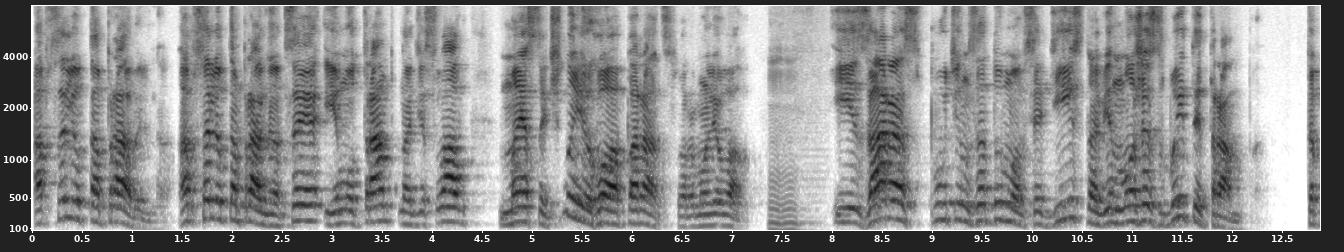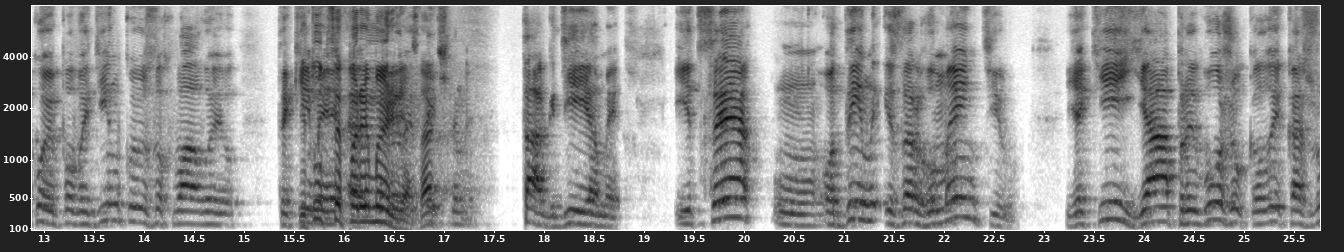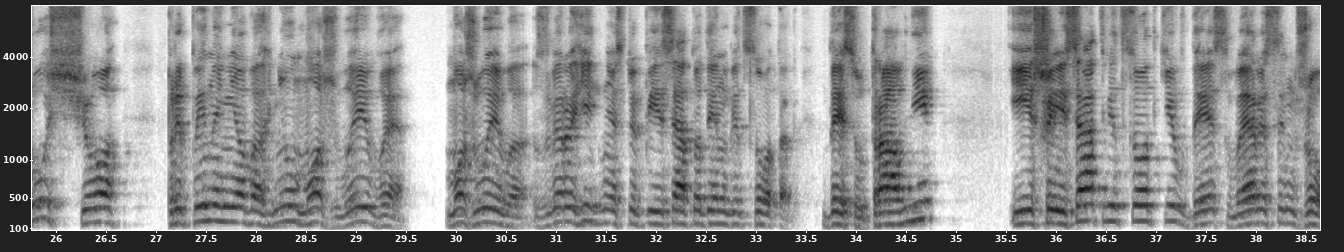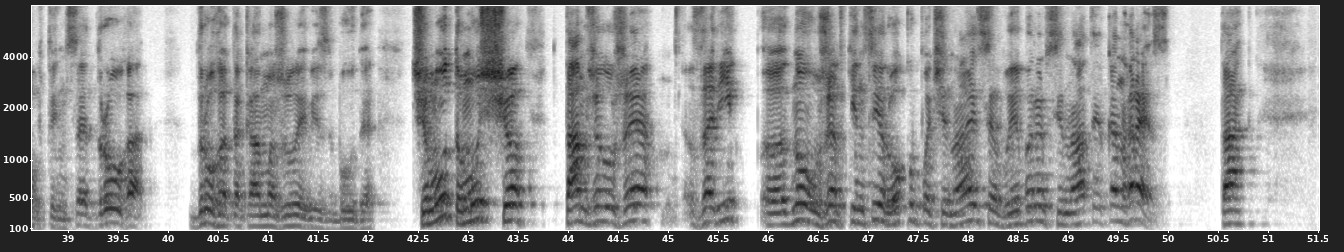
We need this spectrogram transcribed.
Абсолютно правильно. Абсолютно правильно. Це йому Трамп надіслав меседж, ну його апарат сформулював. Угу. І зараз Путін задумався, дійсно, він може збити Трампа такою поведінкою зухвалою, такими І тут це перемир'я, терористичними, так, діями. І це один із аргументів, який я привожу, коли кажу, що припинення вогню можливе. Можливо, з вірогідністю 51% десь у травні, і 60% десь вересень-жовтень. Це друга, друга така можливість буде. Чому? Тому що там же вже за рік, е, ну вже в кінці року починаються вибори в Сенат і Конгрес. Так?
